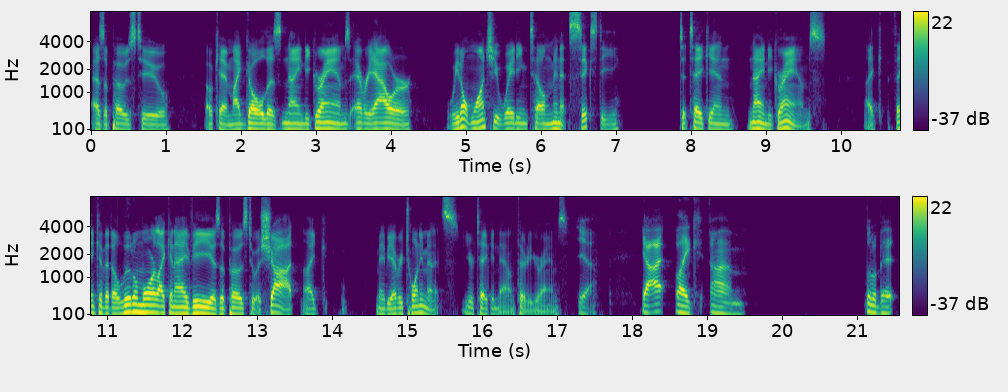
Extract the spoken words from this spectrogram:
as opposed to okay, my goal is 90 grams every hour. We don't want you waiting till minute 60 to take in 90 grams. Like, think of it a little more like an IV as opposed to a shot. Like, maybe every 20 minutes, you're taking down 30 grams. yeah, yeah, I like um, little bit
